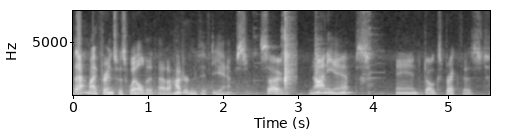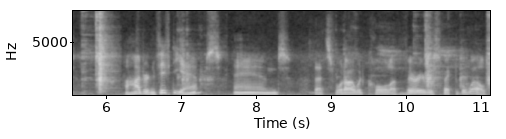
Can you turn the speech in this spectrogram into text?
That, my friends, was welded at 150 amps. So 90 amps and dog's breakfast, 150 amps, and that's what I would call a very respectable weld.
